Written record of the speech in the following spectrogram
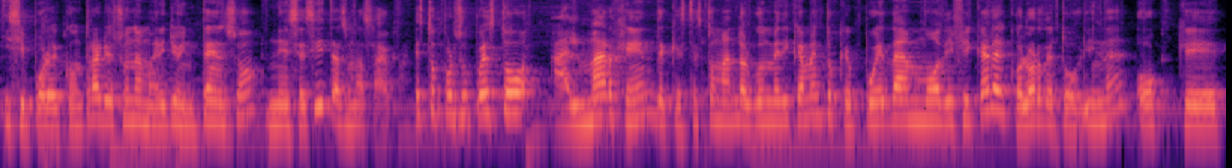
y si por el contrario es un amarillo intenso, necesitas más agua. Esto por supuesto al de que estés tomando algún medicamento que pueda modificar el color de tu orina o que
